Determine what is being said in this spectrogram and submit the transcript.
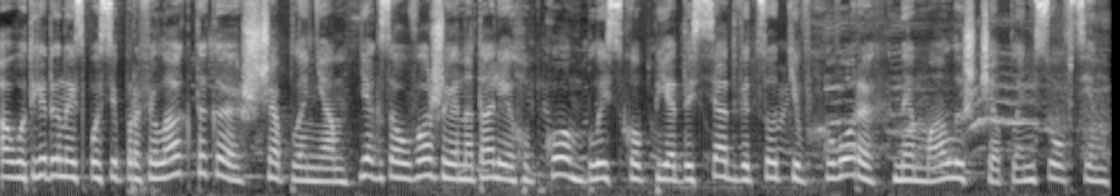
А от єдиний спосіб профілактики щеплення. Як зауважує Наталія Губко, близько 50% хворих не мали щеплень зовсім.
